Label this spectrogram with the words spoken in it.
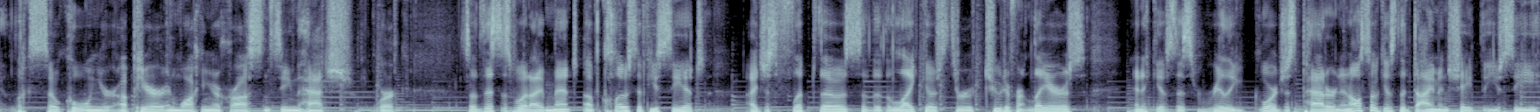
it looks so cool when you're up here and walking across and seeing the hatch work. So this is what I meant up close if you see it. I just flipped those so that the light goes through two different layers and it gives this really gorgeous pattern and also gives the diamond shape that you see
